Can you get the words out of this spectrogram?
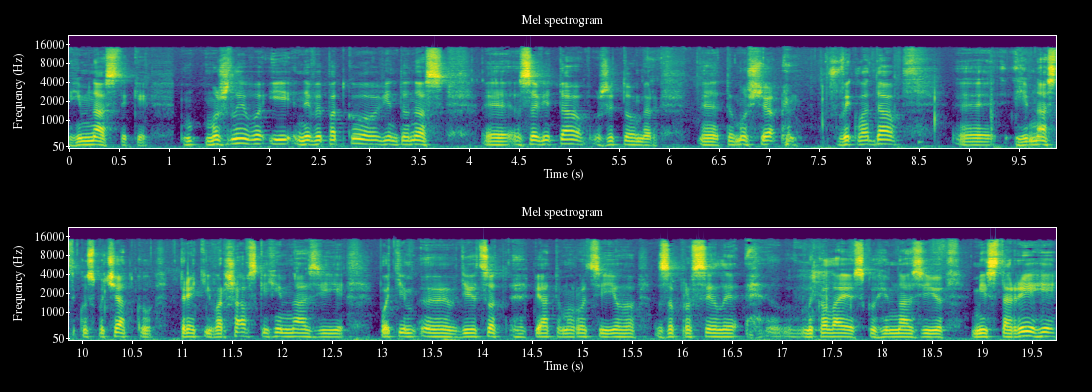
гімнастики. Можливо, і не випадково він до нас е, завітав в Житомир, е, тому що викладав е, гімнастику спочатку в третій Варшавській гімназії, потім е, в 905 році його запросили в Миколаївську гімназію міста Риги.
